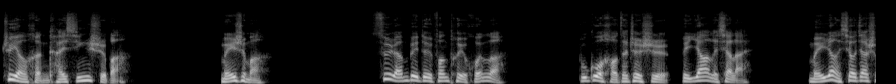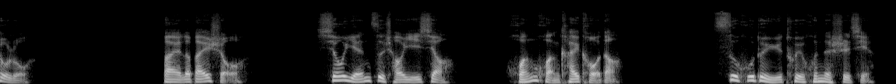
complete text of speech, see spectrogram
这样很开心是吧？没什么，虽然被对方退婚了，不过好在这事被压了下来，没让萧家受辱。摆了摆手，萧炎自嘲一笑，缓缓开口道：“似乎对于退婚的事情，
